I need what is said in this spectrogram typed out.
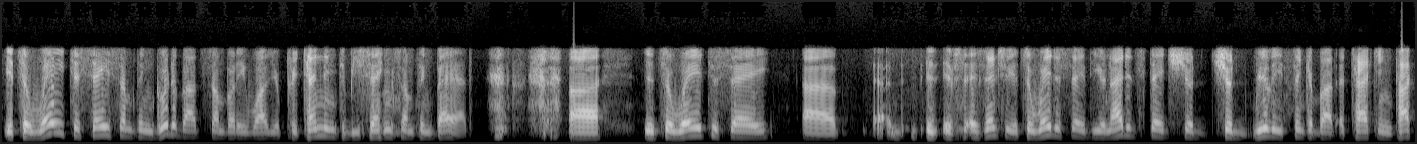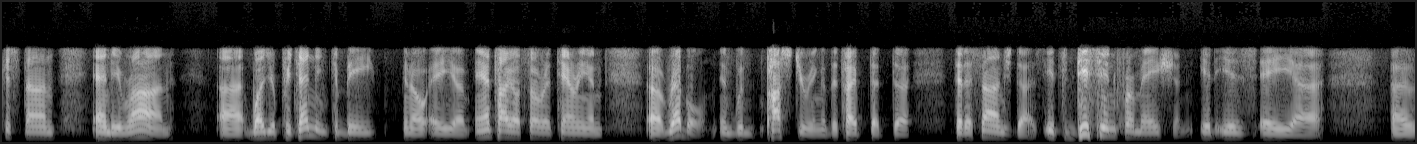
It's a way to say something good about somebody while you're pretending to be saying something bad. uh, it's a way to say uh, if essentially it's a way to say the United States should should really think about attacking Pakistan and Iran uh, while you're pretending to be you know a uh, anti-authoritarian uh, rebel and with posturing of the type that uh, that Assange does. It's disinformation. It is a uh, uh,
